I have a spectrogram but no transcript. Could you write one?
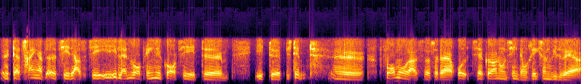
øh, der trænger øh, til det, altså til et eller andet, hvor pengene går til et, øh, et øh, bestemt øh, formål, altså så der er råd til at gøre nogle ting, der måske ikke sådan ville være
